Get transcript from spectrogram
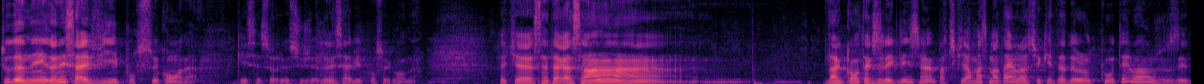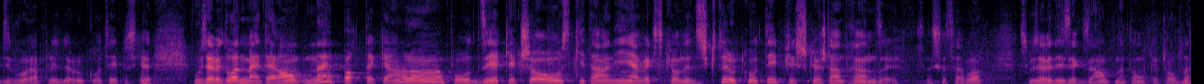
tout donner, donner sa vie pour ceux qu'on a. OK, c'est ça le sujet, donner sa vie pour ceux qu'on a. Fait que c'est intéressant dans le contexte de l'Église, hein, particulièrement ce matin, là, ceux qui étaient de l'autre côté, là, je vous ai dit de vous rappeler de l'autre côté, parce que vous avez le droit de m'interrompre n'importe quand là, pour dire quelque chose qui est en lien avec ce qu'on a discuté de l'autre côté puis ce que je suis en train de dire. Est-ce que ça va? Si vous avez des exemples, mettons quelque chose. Là.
